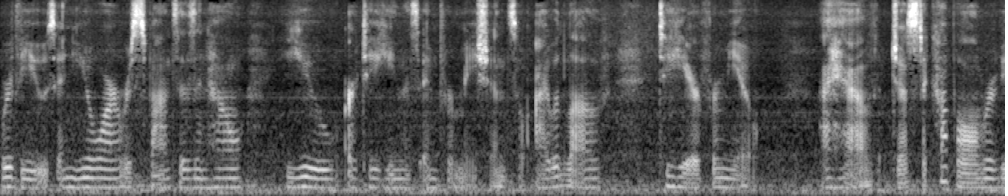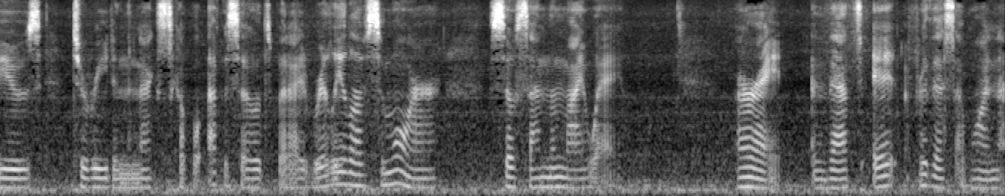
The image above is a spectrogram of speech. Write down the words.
reviews and your responses and how you are taking this information. So I would love to hear from you. I have just a couple reviews to read in the next couple episodes, but I'd really love some more, so send them my way. All right, that's it for this one,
